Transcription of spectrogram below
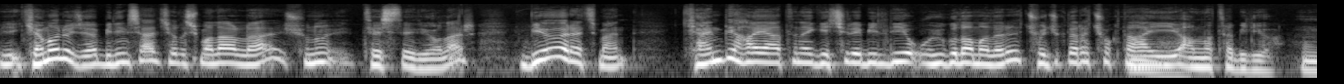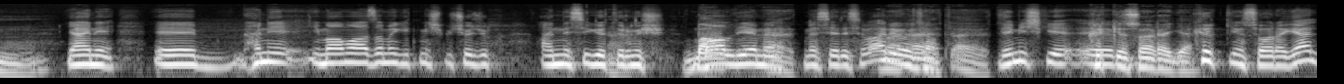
E, Kemal Hoca bilimsel çalışmalarla şunu test ediyorlar. Bir öğretmen kendi hayatına geçirebildiği uygulamaları çocuklara çok daha iyi anlatabiliyor. Hmm. Yani e, hani İmam-ı Azam'a gitmiş bir çocuk annesi götürmüş bal, Bal, yeme evet. meselesi var ya Evet, hocam. evet. Demiş ki e, 40 gün sonra gel. 40 gün sonra gel.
